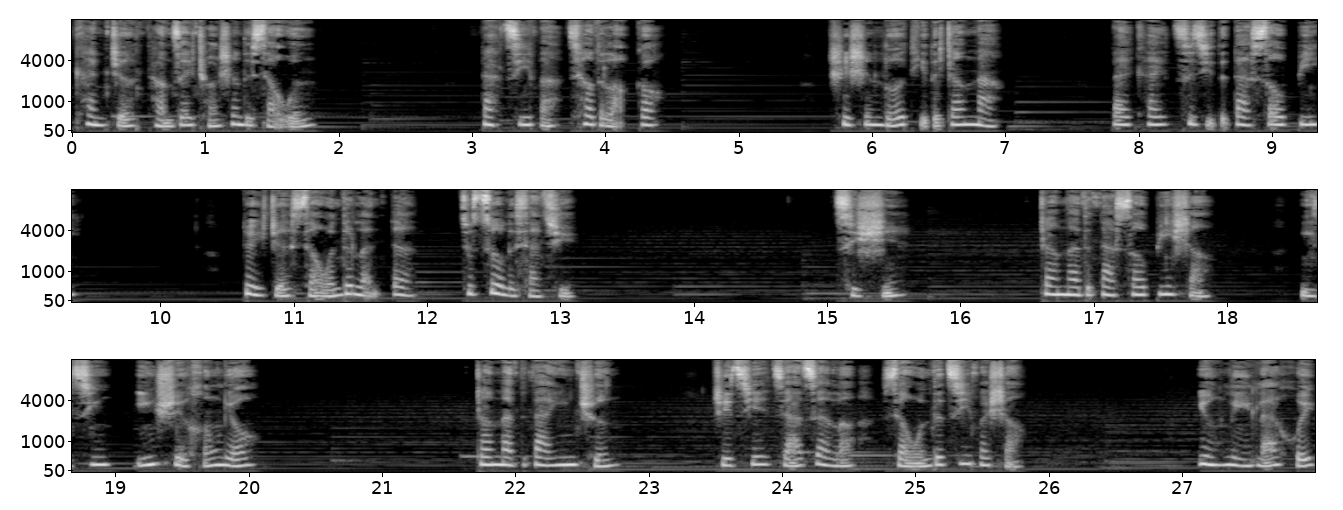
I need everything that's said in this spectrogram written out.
看着躺在床上的小文，大鸡巴翘得老高。赤身裸体的张娜，掰开自己的大骚逼，对着小文的卵蛋就坐了下去。此时，张娜的大骚逼上已经饮水横流，张娜的大阴唇直接夹在了小文的鸡巴上。用力来回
